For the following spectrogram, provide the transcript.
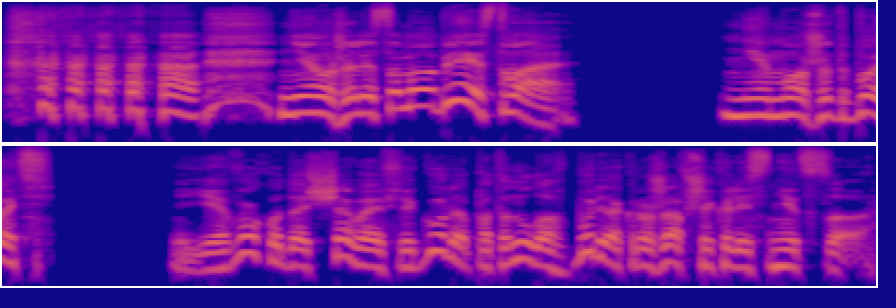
«Ха-ха-ха! Неужели самоубийство?» «Не может быть!» Его худощавая фигура потонула в буре, окружавшей колесницу.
